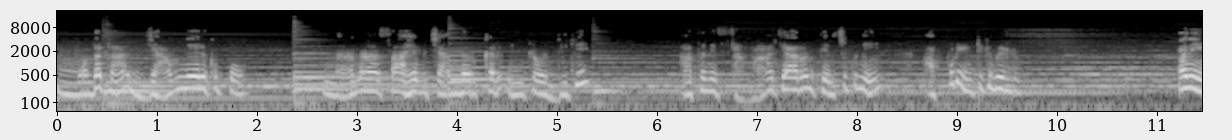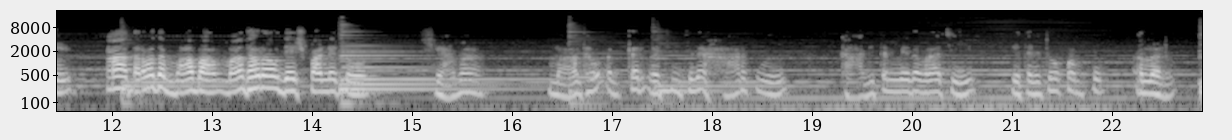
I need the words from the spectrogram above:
మొదట జామ్నేరుకు పో. నానా సాహెబ్ చాందోర్కర్ ఇంట్లో దిగి అతని సమాచారం తెలుసుకుని అప్పుడు ఇంటికి వెళ్ళు అని ఆ తర్వాత బాబా మాధవరావు దేశపాండేతో శ్యామ మాధవ్ అక్కర్ రచించిన హారతిని కాగితం మీద వ్రాసి ఇతనితో పంపు అన్నాడు.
